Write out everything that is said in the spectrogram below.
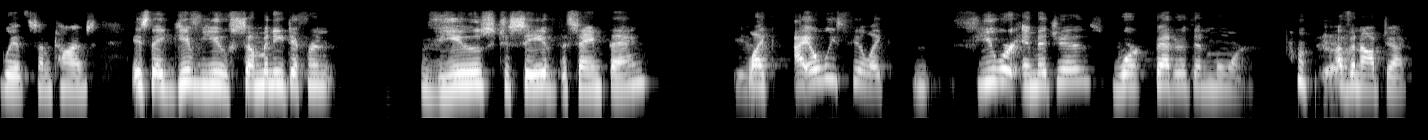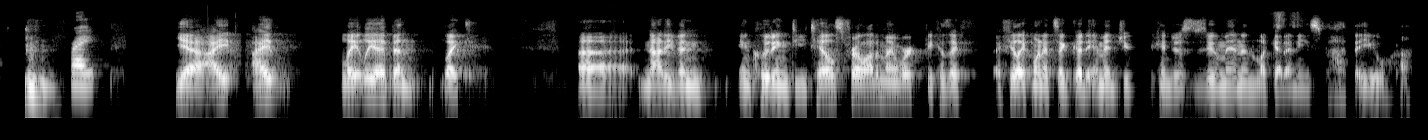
with sometimes is they give you so many different views to see of the same thing yeah. like i always feel like fewer images work better than more yeah. of an object right yeah i i lately i've been like uh not even including details for a lot of my work because i I feel like when it's a good image, you can just zoom in and look at any spot that you want.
